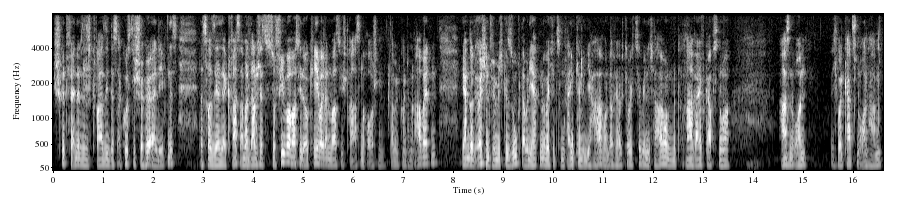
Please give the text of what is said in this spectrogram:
Schritt veränderte sich quasi das akustische Hörerlebnis. Das war sehr, sehr krass. Aber dadurch, dass es so viel war, war es wieder okay, weil dann war es wie Straßenrauschen. Damit konnte man arbeiten. Wir haben dort Öhrchen für mich gesucht, aber die hatten nur welche zum Reinklemmen in die Haare und dafür habe ich, glaube ich, zu wenig Haare und mit Haarreif gab es nur Hasenohren. Ich wollte Katzenohren haben,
